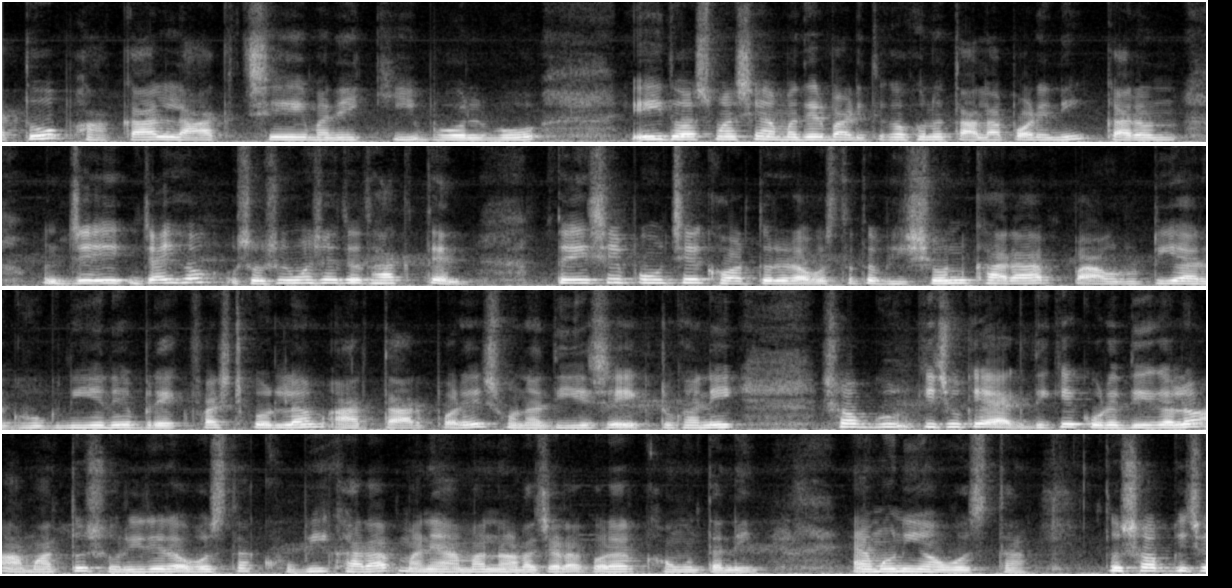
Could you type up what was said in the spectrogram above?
এত ফাঁকা লাগছে মানে কি বলব? এই দশ মাসে আমাদের বাড়িতে কখনো তালা পড়েনি, কারণ যে, যাই হোক, শ্বশুরমশাই তো থাকতেন। তো এসে পৌঁছে ঘরদোরের অবস্থা তো ভীষণ খারাপ। পাউরুটি আর ঘুগনি এনে ব্রেকফাস্ট করলাম, আর তারপরে সোনা দিয়ে এসে একটুখানি সব কিছুকে একদিকে করে দিয়ে গেল। আমার তো শরীরের অবস্থা খুবই খারাপ মানে আমার নাড়াচাড়া করার ক্ষমতা নেই। এমনই অবস্থা। তো সব কিছু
